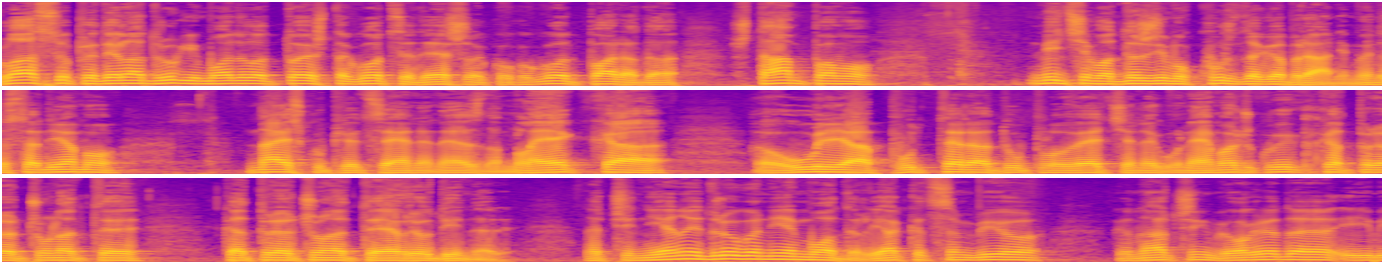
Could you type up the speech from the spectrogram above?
vlast se opredelila na drugi model, to je šta god se dešava, koliko god para da štampamo, mi ćemo držimo kurs da ga branimo. Jedno sad imamo najskuplje cene, ne znam, mleka, ulja, putera, duplo veće nego u Nemačkoj kad preračunate, kad preračunate evre u dinare. Znači, nijedno i drugo nije model. Ja kad sam bio gradonačelnik Beograda i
